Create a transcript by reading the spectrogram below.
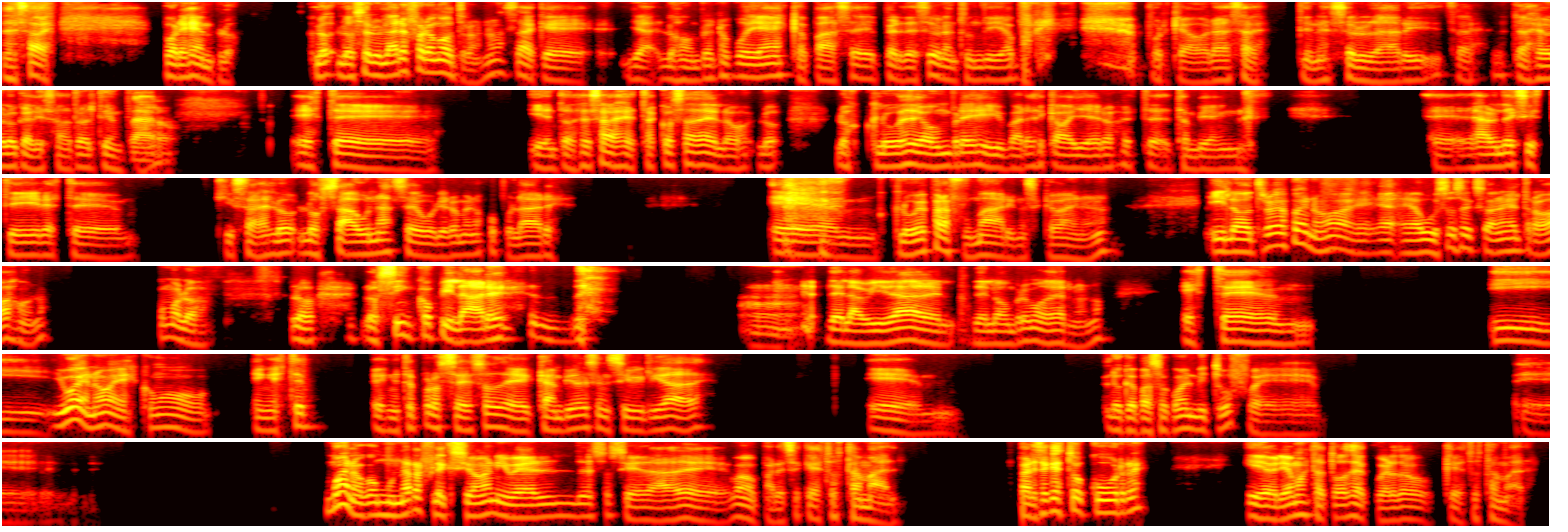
¿sabes? Por ejemplo, los celulares fueron otros, ¿no? O sea, que ya los hombres no podían escaparse, perderse durante un día porque, porque ahora, ¿sabes? Tienes celular y ¿sabes? estás geolocalizado todo el tiempo. Claro. Este, y entonces, ¿sabes? Esta cosa de los, los, los clubes de hombres y bares de caballeros este, también eh, dejaron de existir. Este, quizás los saunas se volvieron menos populares. Em, clubes para fumar y no sé qué vaina, ¿no? Y lo otro es, bueno, eh, eh, abuso sexual en el trabajo, ¿no? Como los, los, los cinco pilares de, de la vida del, del hombre moderno, ¿no? Este, y, bueno, es como en este, en este proceso de cambio de sensibilidades, eh, lo que pasó con el Me Too fue, eh, bueno, como una reflexión a nivel de sociedad de, bueno, parece que esto está mal. Parece que esto ocurre y deberíamos estar todos de acuerdo que esto está mal.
